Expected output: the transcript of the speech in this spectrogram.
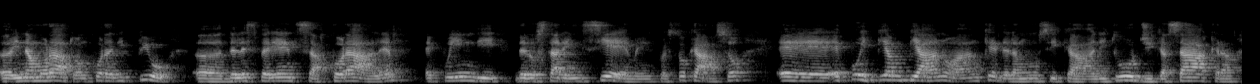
eh, innamorato ancora di più eh, dell'esperienza corale e quindi dello stare insieme in questo caso e, e, poi pian piano anche della musica liturgica, sacra,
